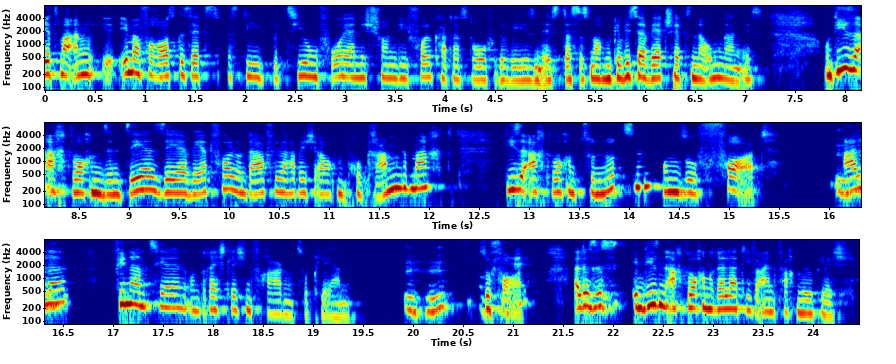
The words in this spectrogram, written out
jetzt mal an, immer vorausgesetzt, dass die Beziehung vorher nicht schon die Vollkatastrophe gewesen ist, dass es noch ein gewisser wertschätzender Umgang ist. Und diese acht Wochen sind sehr, sehr wertvoll und dafür habe ich auch ein Programm gemacht, diese acht Wochen zu nutzen, um sofort mhm. alle finanziellen und rechtlichen Fragen zu klären. Mhm. Okay. Sofort. Weil das ist in diesen acht Wochen relativ einfach möglich.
